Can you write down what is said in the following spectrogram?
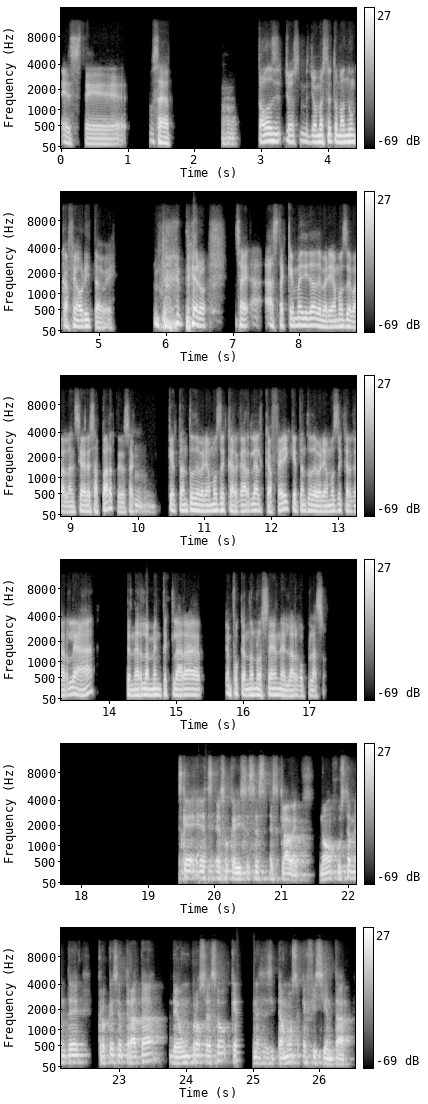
Este, o sea, todos, yo, yo me estoy tomando un café ahorita, güey. Pero, o sea, ¿hasta qué medida deberíamos de balancear esa parte? O sea, ¿qué tanto deberíamos de cargarle al café y qué tanto deberíamos de cargarle a tener la mente clara enfocándonos en el largo plazo? Es que es, eso que dices es, es, clave, ¿no? Justamente creo que se trata de un proceso que necesitamos eficientar,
